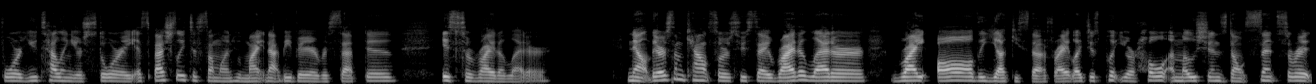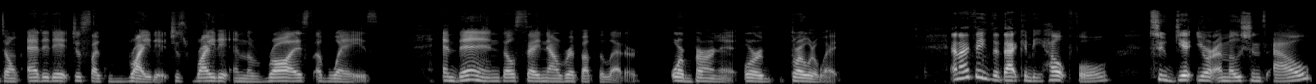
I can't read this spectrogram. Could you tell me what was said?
for you telling your story, especially to someone who might not be very receptive, is to write a letter. Now, there are some counselors who say write a letter, write all the yucky stuff, right? Like just put your whole emotions, don't censor it, don't edit it, just like write it. Just write it in the rawest of ways. And then they'll say, now rip up the letter or burn it or throw it away. And I think that that can be helpful to get your emotions out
